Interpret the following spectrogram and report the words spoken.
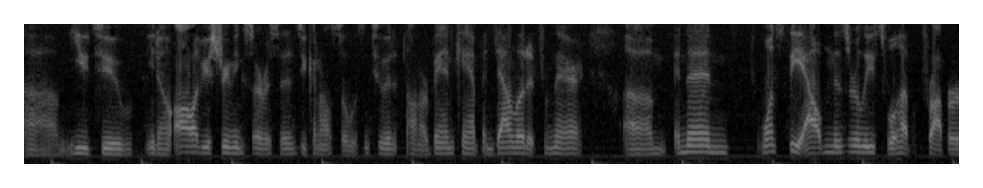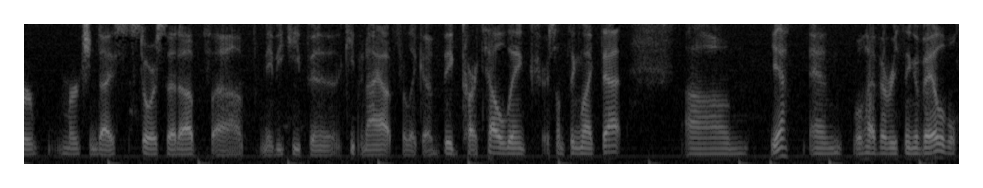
um, YouTube. You know, all of your streaming services. You can also listen to it on our Bandcamp and download it from there. Um, and then once the album is released, we'll have a proper merchandise store set up. Uh, maybe keep a, keep an eye out for like a big cartel link or something like that. Um, yeah, and we'll have everything available.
